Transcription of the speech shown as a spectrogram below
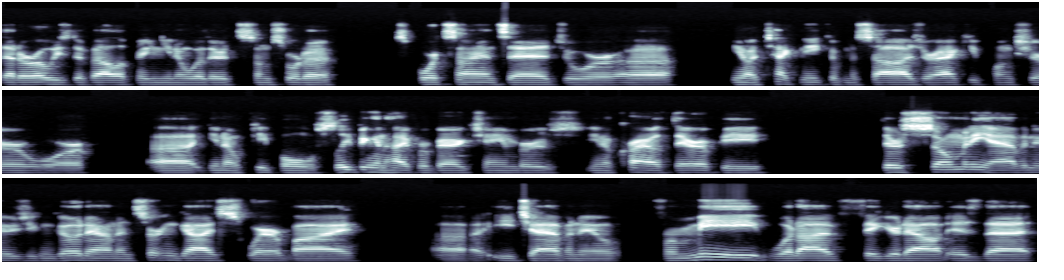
that are always developing. You know, whether it's some sort of sports science edge or uh, you know a technique of massage or acupuncture or uh, you know, people sleeping in hyperbaric chambers, you know, cryotherapy. There's so many avenues you can go down, and certain guys swear by uh, each avenue. For me, what I've figured out is that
